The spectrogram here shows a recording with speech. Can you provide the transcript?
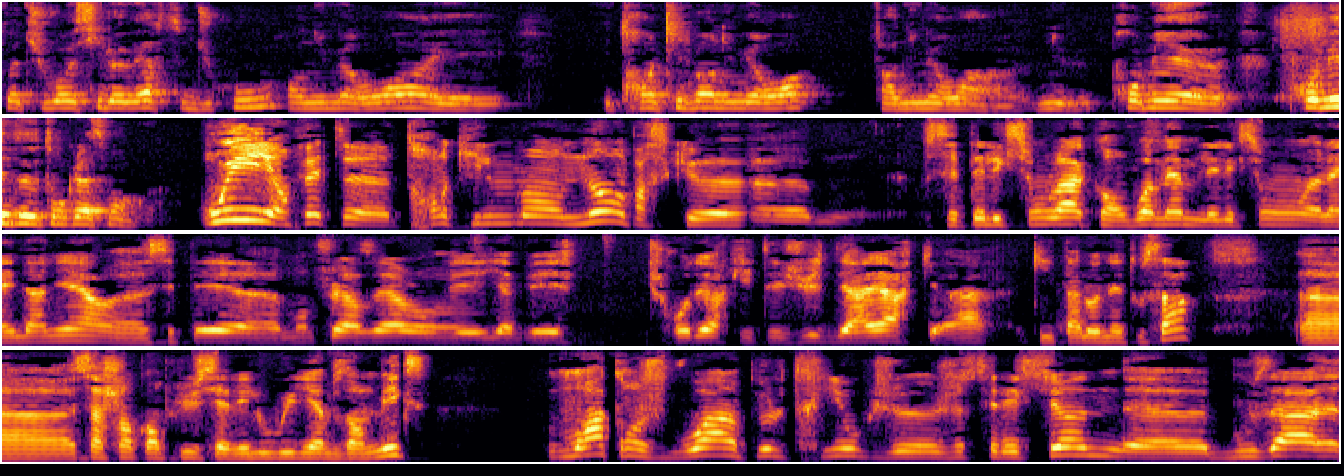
Toi, tu vois aussi le vert, du coup, en numéro 1 et, tranquillement numéro 1. Enfin, numéro 1, premier, premier de ton classement. quoi. Oui, en fait, euh, tranquillement, non, parce que euh, cette élection-là, quand on voit même l'élection euh, l'année dernière, euh, c'était euh, Montreal et il y avait Schroeder qui était juste derrière, qui, a- qui talonnait tout ça, sachant qu'en plus, il y avait Lou Williams dans le mix. Moi, quand je vois un peu le trio que je, je sélectionne, euh, Bouza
